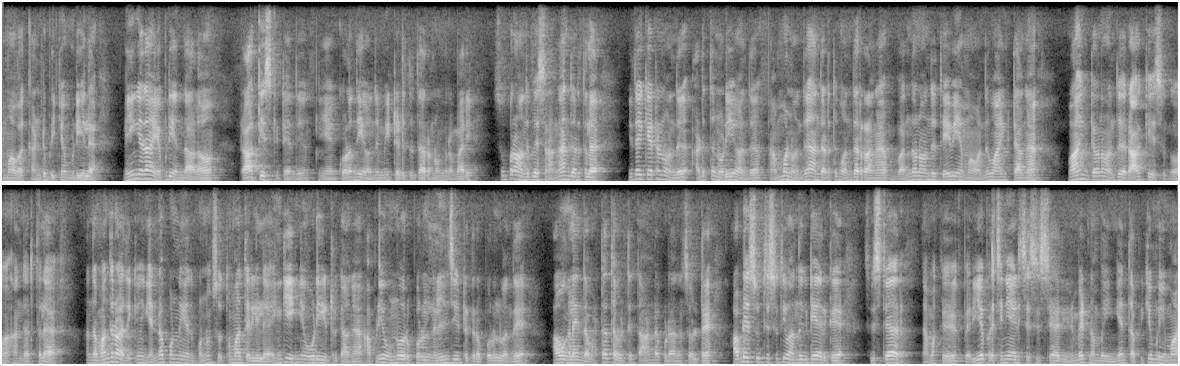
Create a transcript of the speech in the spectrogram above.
அம்மாவை கண்டுபிடிக்க முடியல. நீங்கள் தான் எப்படி இருந்தாலும் ராகேஷ் கிட்டேருந்து என் குழந்தைய வந்து மீட்டெடுத்து தரணுங்கிற மாதிரி சூப்பராக வந்து பேசுகிறாங்க அந்த இடத்துல இதை கேட்டோன்னு வந்து அடுத்த நொடியே வந்து அம்மன் வந்து அந்த இடத்துக்கு வந்துடுறாங்க. வந்தோன்னே வந்து தேவி அம்மா வந்து வாங்கிட்டாங்க வாங்கிட்டோன்னே வந்து ராகேஷுக்கும் அந்த இடத்துல அந்த மந்திரவாதிக்கும் என்ன பண்ணும் எது பண்ணும் சுத்தமாக தெரியல. எங்கேயும் எங்கேயும் ஓடிக்கிட்டு இருக்காங்க. அப்படியே இன்னொரு பொருள் நெளிஞ்சிட்டு இருக்கிற பொருள் வந்து அவங்கள இந்த வட்டத்தை விட்டு தாண்டக்கூடாதுன்னு சொல்லிட்டு அப்படியே சுற்றி சுற்றி வந்துக்கிட்டே இருக்குது சிஸ்டர் நமக்கு பெரிய பிரச்சனையாயிடுச்சு சிஸ்டர் இனிமேட் நம்ம இங்கேயும் தப்பிக்க முடியுமா?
